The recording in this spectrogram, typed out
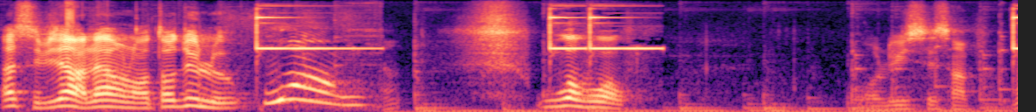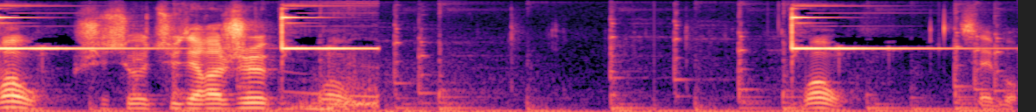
Ah c'est bizarre, là on l'a entendu le waouh Waouh waouh Bon lui c'est simple. Waouh, je suis au-dessus des rageux. Waouh. Waouh. C'est bon.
